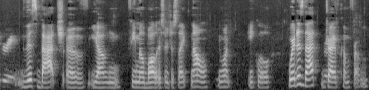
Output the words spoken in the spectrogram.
agree. this batch of young female ballers are just like, no, we want equal. Where does that drive come from?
